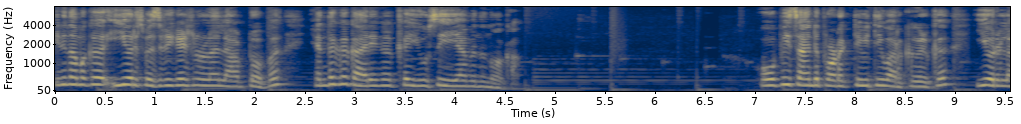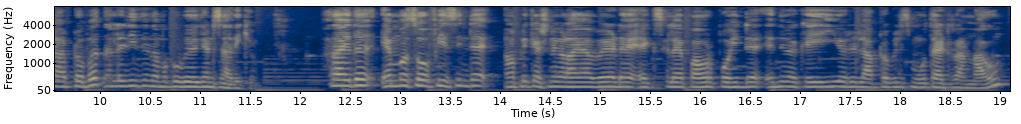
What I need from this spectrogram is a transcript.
ഇനി നമുക്ക് ഈ ഒരു സ്പെസിഫിക്കേഷനുള്ള ലാപ്ടോപ്പ് എന്തൊക്കെ കാര്യങ്ങൾക്ക് യൂസ് ചെയ്യാമെന്ന് നോക്കാം. ഓഫീസ് ആൻഡ് പ്രൊഡക്ടിവിറ്റി വർക്കുകൾക്ക് ഈ ഒരു ലാപ്ടോപ്പ് നല്ല രീതിയിൽ നമുക്ക് ഉപയോഗിക്കാൻ സാധിക്കും. അതായത് എം എസ് ഓഫീസിന്റെ ആപ്ലിക്കേഷനുകളായ വേഡ് എക്സൽ പവർ പോയിന്റ് എന്നിവയൊക്കെ ഈ ഒരു ലാപ്ടോപ്പിൽ സ്മൂത്തായിട്ട് റൺ ആകും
